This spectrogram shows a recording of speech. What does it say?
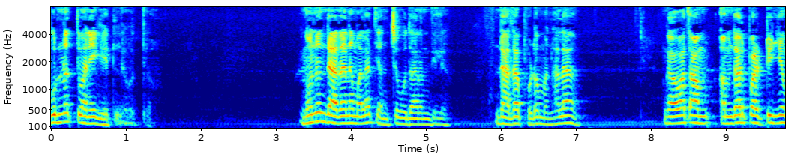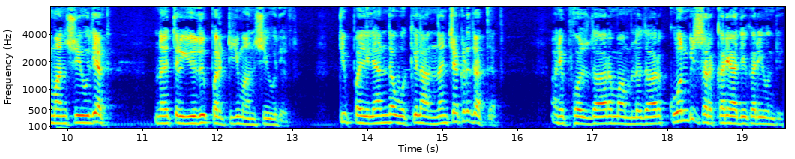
पूर्णत्वाने घेतलं होतं. म्हणून दादानं मला त्यांचं उदाहरण दिलं. दादा पुढं म्हणाला गावात आम आमदार पार्टीची माणसं येऊ द्यात नाहीतर युद्ध पार्टीची माणसं येऊ द्यात. ती पहिल्यांदा वकील अण्णांच्याकडे जातात. आणि फौजदार मामलदार कोण बी सरकारी अधिकारी येऊन दे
